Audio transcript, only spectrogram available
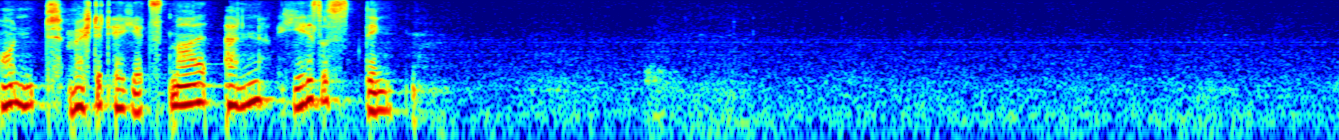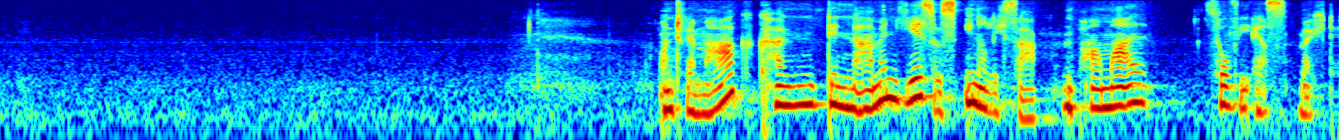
Und möchtet ihr jetzt mal an Jesus denken? Und wer mag, kann den Namen Jesus innerlich sagen, ein paar Mal, so wie er es möchte.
